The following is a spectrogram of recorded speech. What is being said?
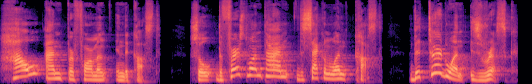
how I'm performing in the cost. So the first one time, the second one cost. The third one is risk.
